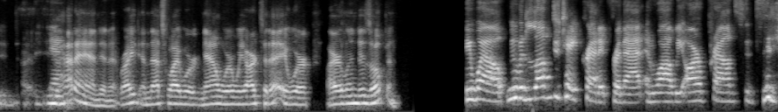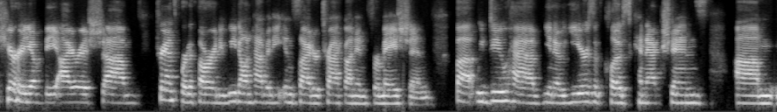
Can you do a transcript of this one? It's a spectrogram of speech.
you yeah. had a hand in it, right? And that's why we're now where we are today, where Ireland is open. Well, we would love to take credit for that. And while we are a proud subsidiary of the Irish um, Transport Authority, we don't have any insider track on information. But we do have, you know, years of close connections, um,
